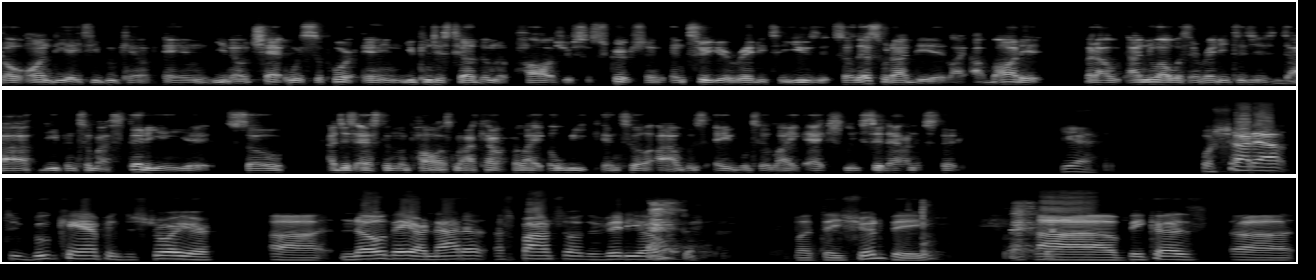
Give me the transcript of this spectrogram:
go on DAT Bootcamp and you know chat with support, and you can just tell them to pause your subscription until you're ready to use it. So that's what I did. Like I bought it, but I, I knew I wasn't ready to just dive deep into my studying yet. So I just asked them to pause my account for like a week until I was able to like actually sit down and study. Yeah. Well, shout out to Bootcamp and Destroyer. Uh, no, they are not a, a sponsor of the video. but they should be, uh, because uh,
